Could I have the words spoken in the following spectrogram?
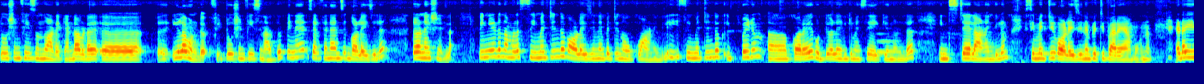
ട്യൂഷൻ ഫീസ് ഒന്നും അടയ്ക്കേണ്ട. അവിടെ ഇളവുണ്ട്. ട്യൂഷൻ ഫീസിനകത്ത് പിന്നെ സെൽഫ് ഫിനാൻസിങ് കോളേജിൽ ഡൊണേഷൻ ഇല്ല. പിന്നീട് നമ്മൾ സിമെറ്റിന്റെ കോളേജിനെ പറ്റി നോക്കുവാണെങ്കിൽ ഈ സിമെറ്റിന്റെ ഇപ്പോഴും കുറേ കുട്ടികൾ എനിക്ക് മെസ്സേജ് അയക്കുന്നുണ്ട്. ഇൻസ്റ്റയിലാണെങ്കിലും സിമെറ്റ് കോളേജിനെ പറ്റി പറയാമോ എന്ന് എടാ ഈ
